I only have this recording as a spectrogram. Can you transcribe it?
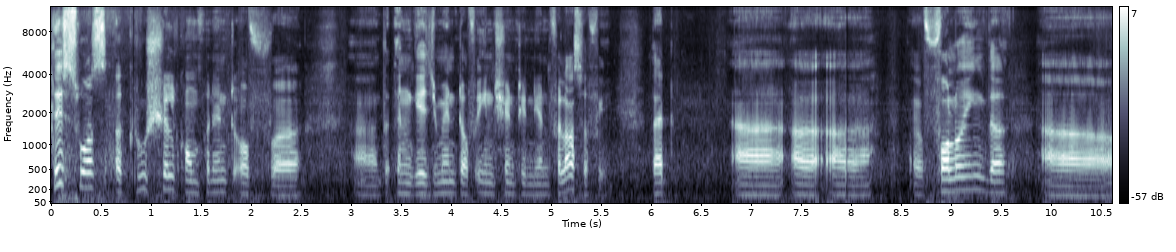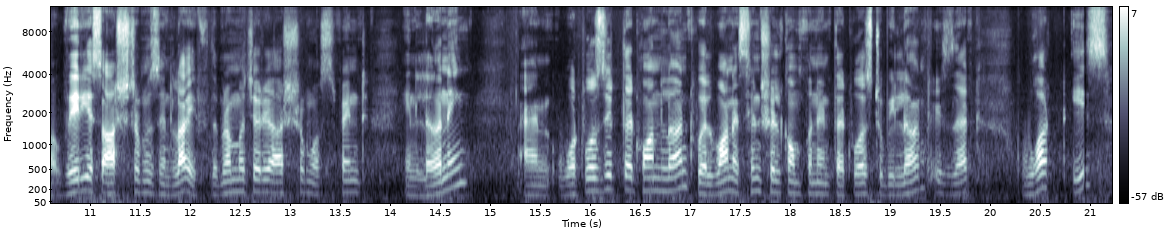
this was a crucial component of uh, uh, the engagement of ancient Indian philosophy that uh, uh, uh following the uh, various ashrams in life. The brahmacharya ashram was spent in learning and what was it that one learnt? Well, one essential component that was to be learnt is that what is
